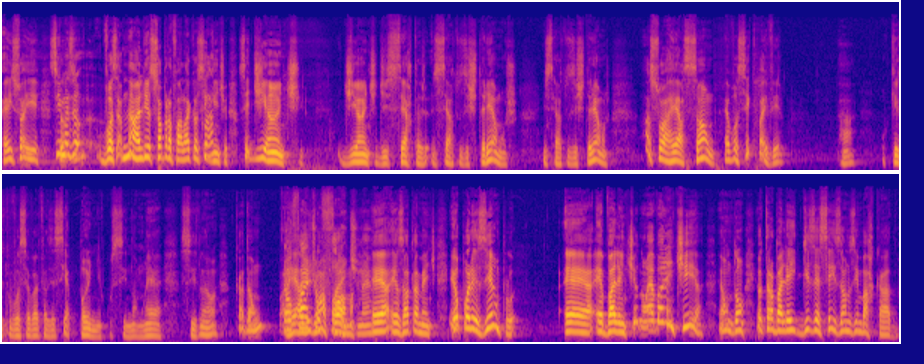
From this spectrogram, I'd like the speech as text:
é isso aí. Sim, mas eu- Você, não, ali só para falar que é o Claro. seguinte, você diante, diante de, certas, de certos extremos, de certos extremos, a sua reação é você que vai ver. tá? O que, que você vai fazer, se é pânico, se não é, se não. Cada um É reage de uma flight, forma. né? É, exatamente. Eu, por exemplo, é, é valentia? Não é valentia, é um dom. Eu trabalhei 16 anos embarcado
